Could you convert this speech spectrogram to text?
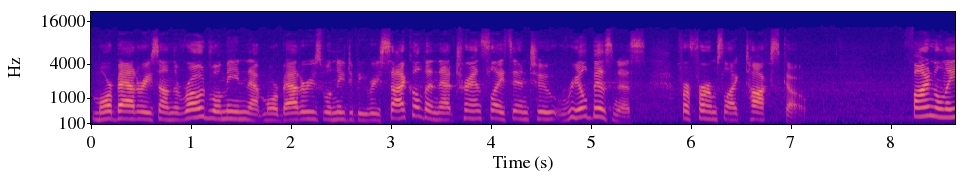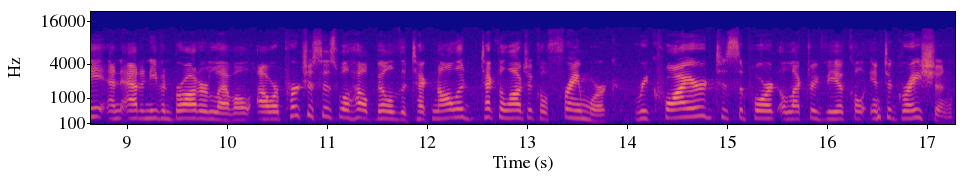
More batteries on the road will mean that more batteries will need to be recycled, and that translates into real business for firms like Toxco. Finally, and at an even broader level, our purchases will help build the technolo technological framework required to support electric vehicle integration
